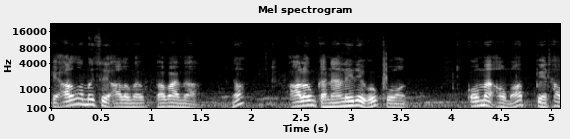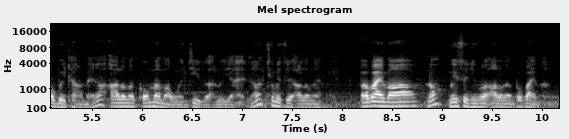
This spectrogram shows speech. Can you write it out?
ကဲအားလုံးမိတ်ဆွေအားလုံးပဲဘိုင်ဘိုင်မှာနော်အားလုံးကဏ္ဍလေးတွေကိုကိုကောမန့်အောက်မှာပင်ထောက်ပေးထားမယ်နော်အားလုံးပဲကောမန့်မှာဝင်ကြည့်သွားလို့ရတယ်နော်ချစ်မိတ်ဆွေအားလုံးပဲဘိုင်ဘိုင်မှာနော်မိတ်ဆွေညီတို့အားလုံးပဲဘိုင်ဘိုင်မှာ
